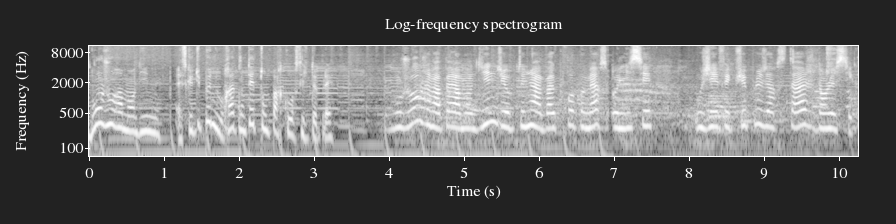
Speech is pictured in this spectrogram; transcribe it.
Bonjour Amandine, est-ce que tu peux nous raconter ton parcours s'il te plaît? Bonjour, je m'appelle Amandine, j'ai obtenu un bac pro commerce au lycée où j'ai effectué plusieurs stages dans le cycle.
